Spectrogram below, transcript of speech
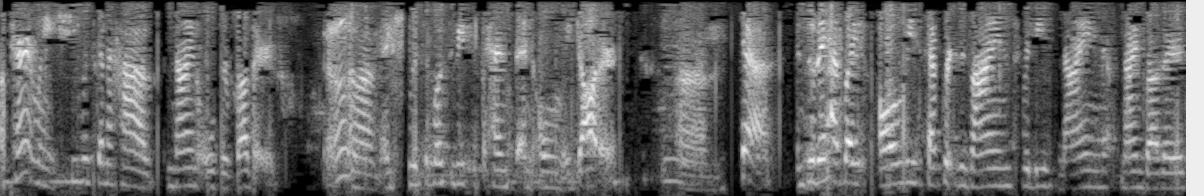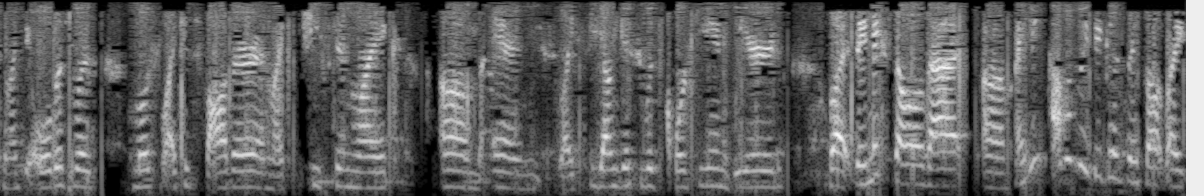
apparently she was going to have nine older brothers, oh, um, and she was supposed to be the tenth and only daughter. mm. Um, yeah, and so they had like all these separate designs for these nine nine brothers, and like the oldest was most like his father and like chieftain like, um, and like the youngest was quirky and weird. But they mixed all of that. Um, I think probably because they felt like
